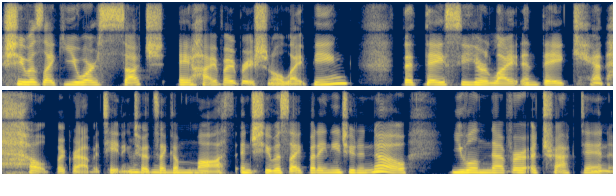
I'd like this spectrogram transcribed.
She was like, You are such a high vibrational light being that they see your light and they can't help but gravitating to it. It's like a Mhm. moth. And she was like, But I need you to know you will never attract in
